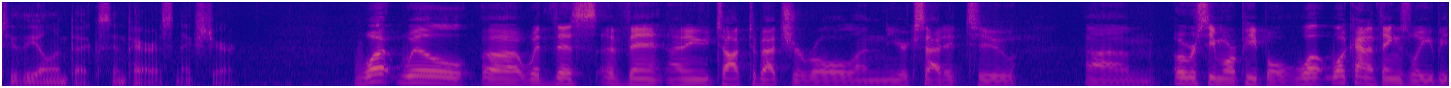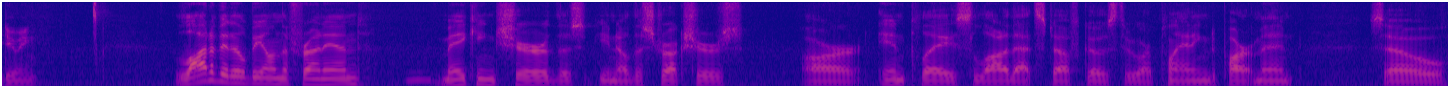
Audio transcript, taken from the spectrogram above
to the Olympics in Paris next year. What will uh, with this event? I know you talked about your role and you're excited to um, oversee more people. What what kind of things will you be doing? A lot of it will be on the front end, making sure the you know the structures are in place. A lot of that stuff goes through our planning department. So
